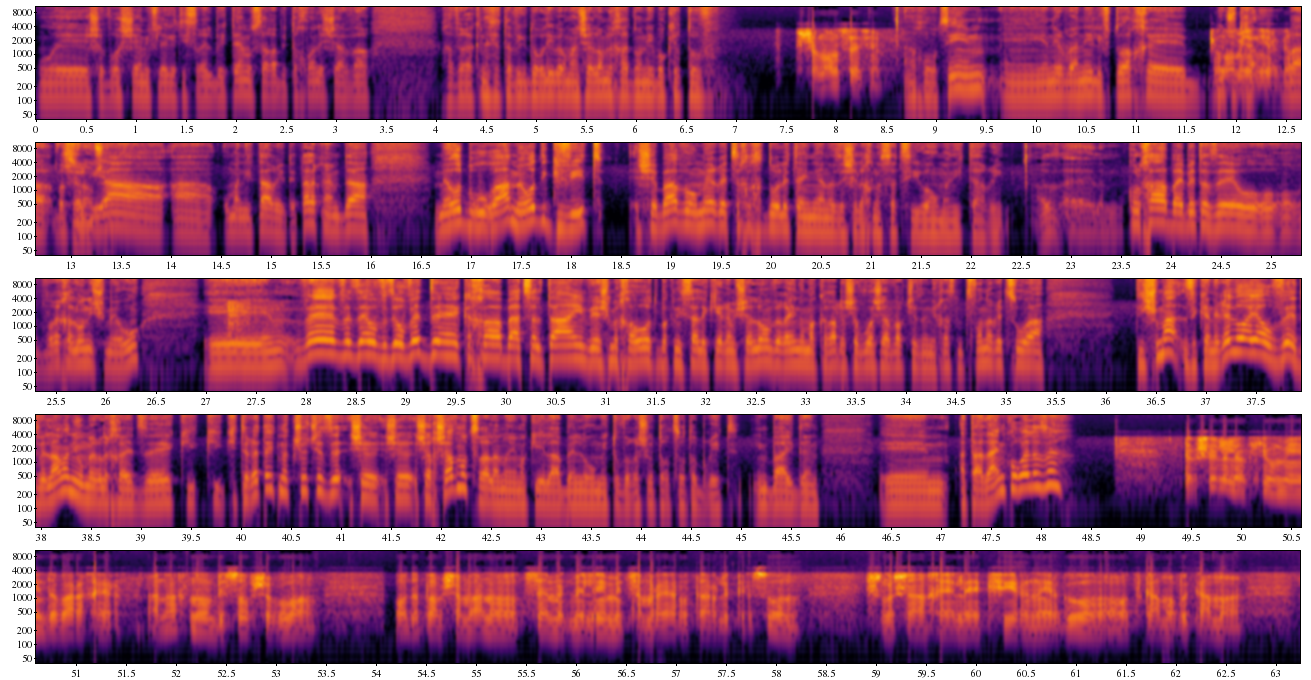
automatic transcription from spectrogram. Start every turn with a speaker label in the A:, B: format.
A: הוא יושב ראש מפלגת ישראל ביתנו, שר הביטחון לשעבר, חבר הכנסת אביגדור ליברמן. שלום לך, אדוני, בוקר טוב.
B: שלום ספי.
A: אנחנו רוצים, יניר ואני, לפתוח
B: שלום יניר גם.
A: בסוגיה ההומניטרית. הייתה לך עמדה מאוד ברורה, מאוד עקבית, שבאה ואומרת צריך לחדול את העניין הזה של הכנסת סיוע הומניטרי. אז קולך בהיבט הזה, או, או, או דבריך לא נשמעו. ו- וזהו, וזה עובד ככה בעצלתיים, ויש מחאות בכניסה לכרם שלום, וראינו מה קרה בשבוע שעבר כשזה נכנס מצפון הרצועה. תשמע, זה כנראה לא היה עובד, ולמה אני אומר לך את זה? כי, כי, כי תראה את ההתנגשות שזה, ש, ש, שעכשיו נוצרה לנו עם הקהילה הבינלאומית ובראשות ארצות הברית, עם ביידן. אתה עדיין קורא לזה?
B: תרשה לי להתחיל מדבר אחר. אנחנו בסוף שבוע עוד פעם שמענו צמד מילים מצמרר, הותר לפרסום. שלושה חיילי כפיר נהרגו, עוד כמה וכמה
